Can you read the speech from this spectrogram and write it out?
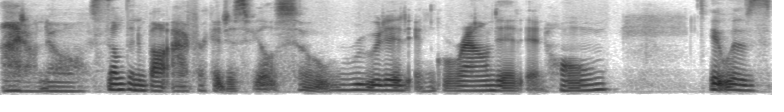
I don't know, something about Africa just feels so rooted and grounded and home. It was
